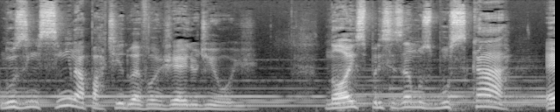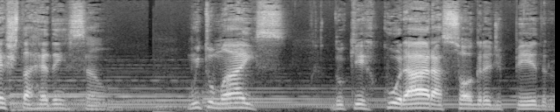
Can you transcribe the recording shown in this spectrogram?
nos ensina a partir do evangelho de hoje nós precisamos buscar esta redenção. Muito mais do que curar a sogra de Pedro,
